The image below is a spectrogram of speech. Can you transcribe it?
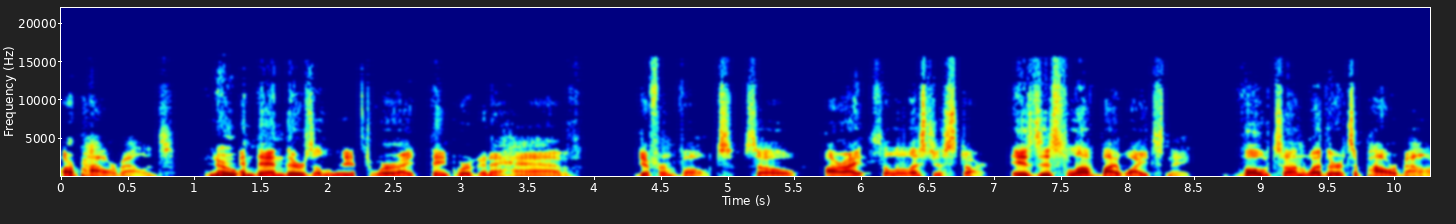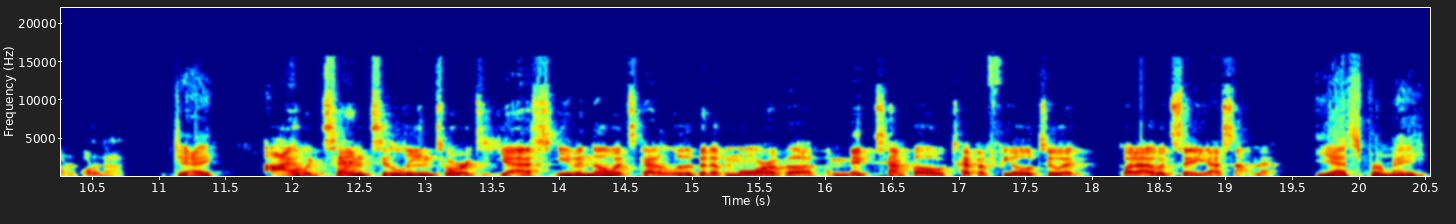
are power ballads. Nope. And then there's a list where I think we're going to have different votes. So, all right, so let's just start. Is this Love by Whitesnake? Votes on whether it's a power ballad or not. Jay? I would tend to lean towards yes, even though it's got a little bit of more of a, a mid tempo type of feel to it. But I would say yes on that. Yes for me.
